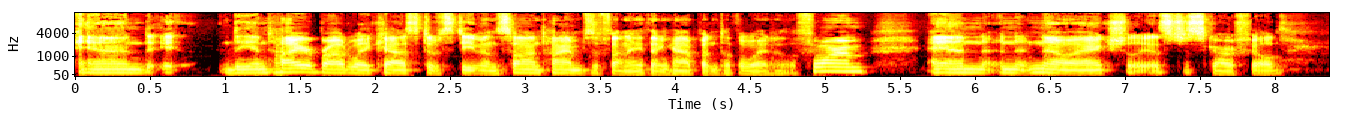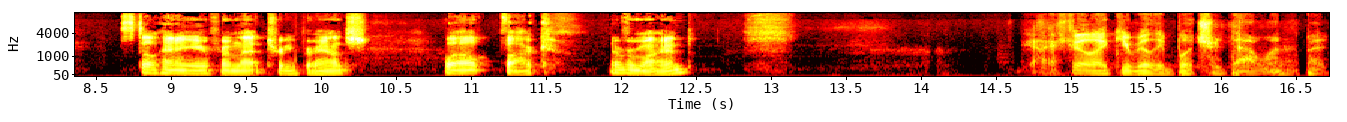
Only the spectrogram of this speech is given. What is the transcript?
and it, the entire Broadway cast of Stephen Sondheim's A Funny Thing Happened to the Way to the Forum. And n- no, actually, it's just Garfield still hanging from that tree branch. Well, fuck. Never mind. Yeah, I feel like you really butchered that one, but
